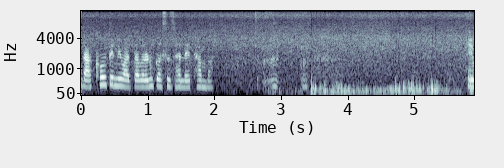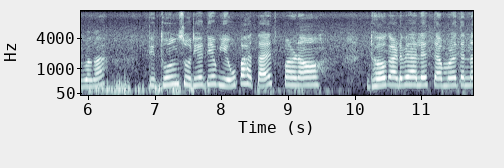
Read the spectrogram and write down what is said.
दाखवते मी वातावरण कसं झालं आहे थांबा. हे बघा. तिथून सूर्यदेव येऊ पाहत आहेत पण ढग आडवे आलेत त्यामुळे त्यांना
